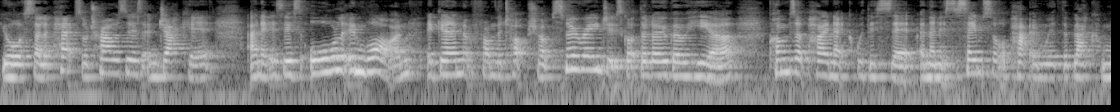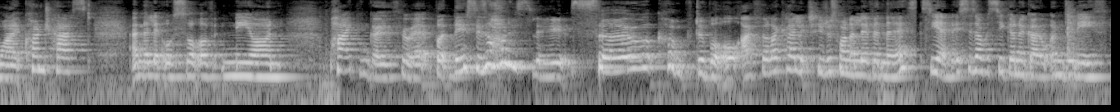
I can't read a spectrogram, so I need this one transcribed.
your salopettes or trousers and jacket and it is this all-in-one again from the Topshop SNO range it's got the logo here comes up high neck with this zip and then it's the same sort of pattern with the black and white contrast and the little sort of neon piping going through it. But this is honestly so comfortable. I feel like I literally just want to live in this. So yeah this is obviously going to go underneath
